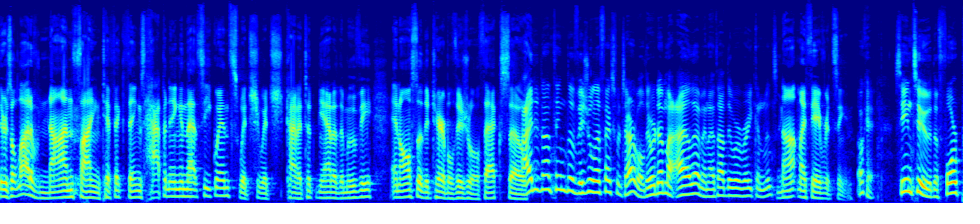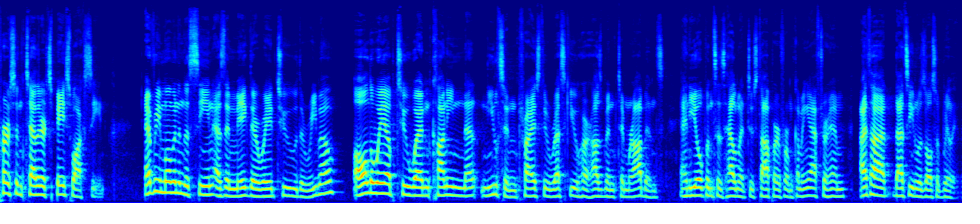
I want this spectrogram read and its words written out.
there's a lot of non-scientific things happening in that sequence, which which kind of took me out of the movie, and also the terrible visual effects. So I did not think the visual effects were terrible. They were done by ILM, and I thought they were very convincing. not my favorite scene. Okay. Scene two, the four person tethered spacewalk scene. Every moment in the scene as they make their way to the Remo, all the way up to when Connie Nielsen tries to rescue her husband, Tim Robbins, and he opens his helmet to stop her from coming after him. I thought that scene was also brilliant.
